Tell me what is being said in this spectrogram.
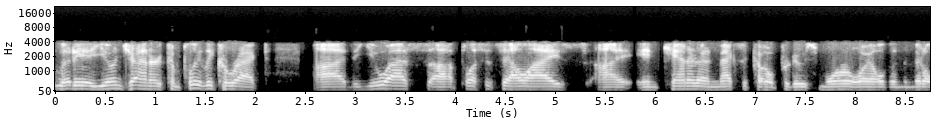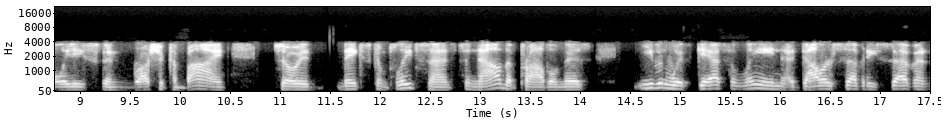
Lydia, you and John are completely correct. Uh, the U.S. Uh, plus its allies uh, in Canada and Mexico produce more oil than the Middle East and Russia combined. So it makes complete sense. And now the problem is, even with gasoline, a dollar seventy-seven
